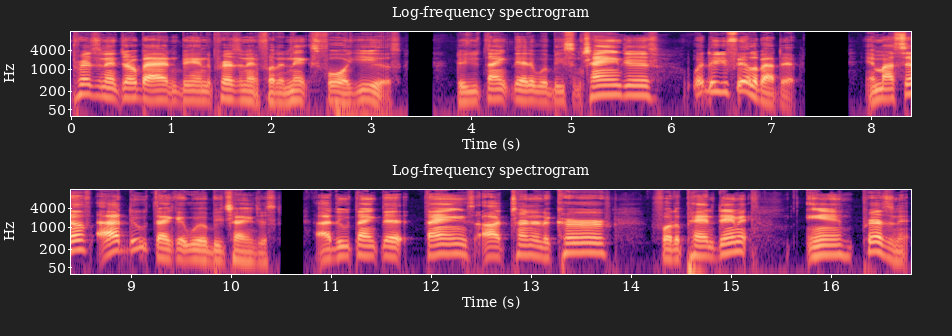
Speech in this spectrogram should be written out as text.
President Joe Biden being the president for the next four years? Do you think that it would be some changes? What do you feel about that? And myself, I do think it will be changes. I do think that things are turning the curve for the pandemic and president.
